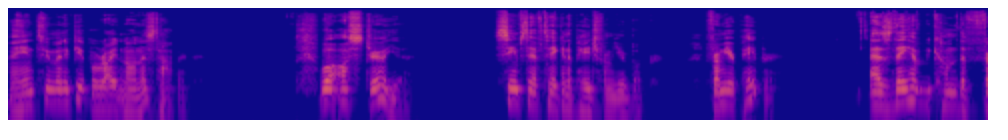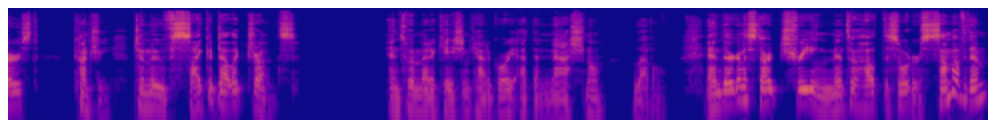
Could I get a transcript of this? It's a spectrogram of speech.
There ain't too many people writing on this topic. Well, Australia seems to have taken a page from your book, from your paper as they have become the first country to move psychedelic drugs into a medication category at the national level. And they're going to start treating mental health disorders, some of them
